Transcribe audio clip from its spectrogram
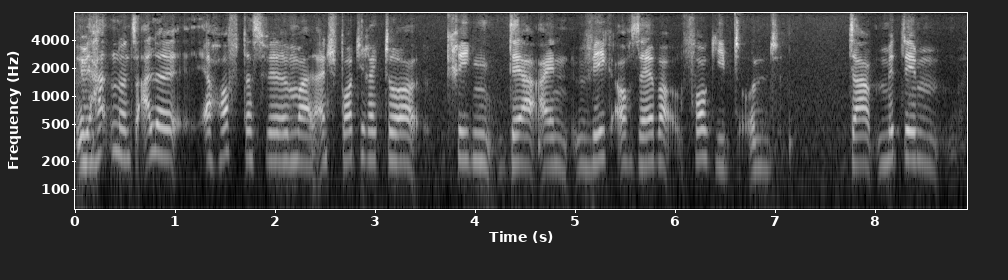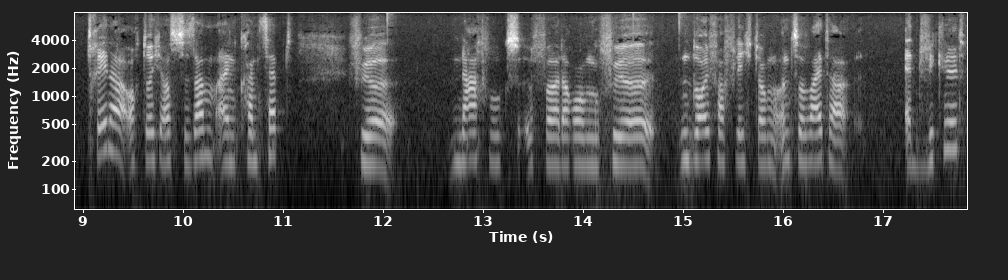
wir hatten uns alle erhofft, dass wir mal einen Sportdirektor kriegen, der einen Weg auch selber vorgibt und da mit dem Trainer auch durchaus zusammen ein Konzept für Nachwuchsförderung, für Neuverpflichtungen und so weiter entwickelt,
